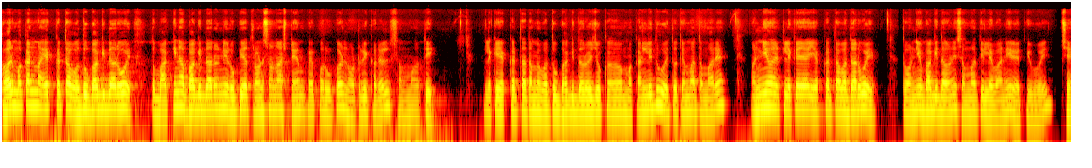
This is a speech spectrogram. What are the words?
ઘર મકાનમાં એક કરતાં વધુ ભાગીદાર હોય, તો બાકીના ભાગીદારોની રૂપિયા ત્રણસોના સ્ટેમ્પ પેપર ઉપર નોટરી કરેલ સંમતિ. એટલે કે એક કરતાં તમે વધુ ભાગીદારોએ જો મકાન લીધું હોય, તો તેમાં તમારે અન્ય એટલે કે એક કરતાં વધારે હોય, તો અન્ય ભાગીદારોની સંમતિ લેવાની રહેતી હોય છે.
